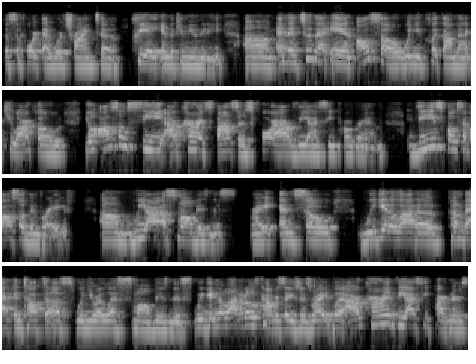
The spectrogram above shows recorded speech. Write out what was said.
the support that we're trying to create in the community. Um, and then to that end also when you click on that qr code you'll also see our current sponsors for our vic program. These folks have also been brave um, we are a small business, right? And so we get a lot of come back and talk to us when you're a less small business. We're getting a lot of those conversations, right? But our current VIC partners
